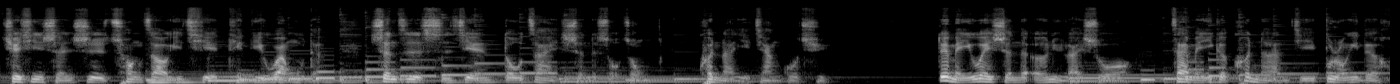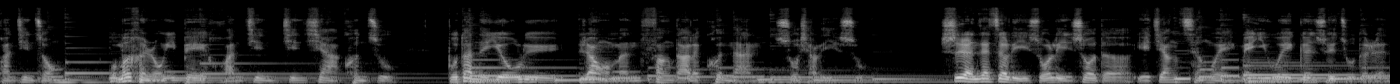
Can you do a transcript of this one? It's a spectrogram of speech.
确信神是创造一切天地万物的，甚至时间都在神的手中，困难也将过去。对每一位神的儿女来说，在每一个困难及不容易的环境中，我们很容易被环境惊吓困住，不断的忧虑让我们放大了困难，缩小了耶稣。诗人在这里所领受的，也将成为每一位跟随主的人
